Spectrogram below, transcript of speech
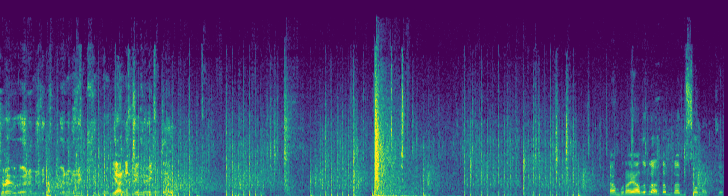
Şuraya vur, önümüzdeki önümüzdeki kepi vur. Yanıcım önümüzdeki bitti. vur. Tamam burayı alırlar da bura bir sonraki yer.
